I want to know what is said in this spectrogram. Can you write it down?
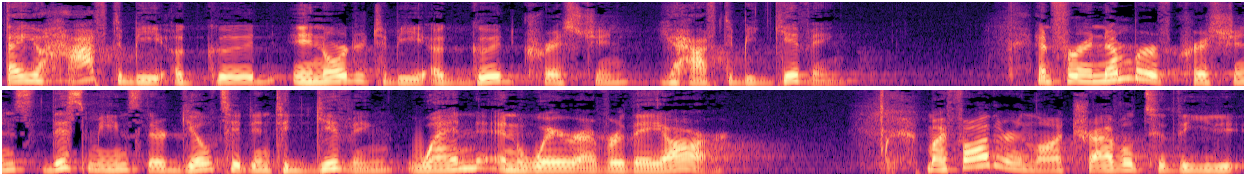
that you have to be a good, in order to be a good Christian, you have to be giving. And for a number of Christians, this means they're guilted into giving when and wherever they are. My father in law traveled to the,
